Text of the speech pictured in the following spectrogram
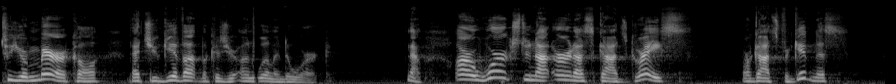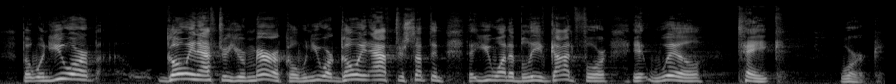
to your miracle that you give up because you're unwilling to work. Now, our works do not earn us God's grace or God's forgiveness, but when you are going after your miracle, when you are going after something that you want to believe God for, it will take work.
